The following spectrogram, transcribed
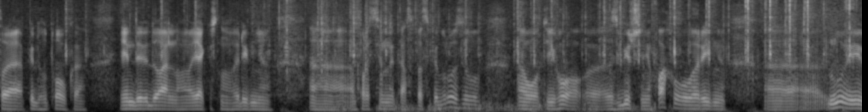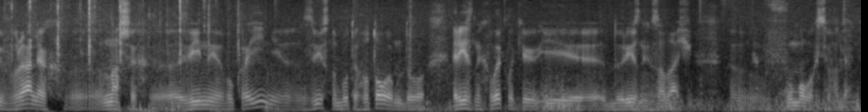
це підготовка індивідуального якісного рівня працівника спецпідрозділу, от, його е, збільшення фахового рівня. Е, Ну і в реаліях е, наших е, війни в Україні, звісно, бути готовим до різних викликів і до різних задач в умовах сьогодення.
